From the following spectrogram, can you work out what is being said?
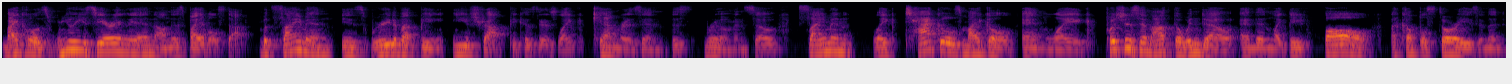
Michael is really zeroing in on this Bible stuff. But Simon is worried about being eavesdropped because there's like cameras in this room. And so Simon like tackles Michael and like pushes him out the window and then like they fall a couple stories and then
